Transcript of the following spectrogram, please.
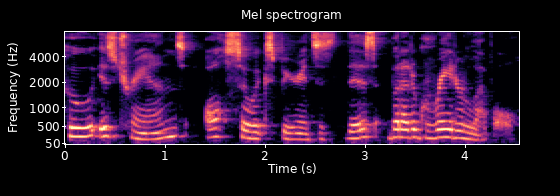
who is trans, also experiences this, but at a greater level.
